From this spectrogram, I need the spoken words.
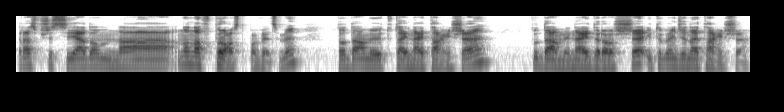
Teraz wszyscy jadą na, no na wprost powiedzmy. To damy tutaj najtańsze, tu damy najdroższe i tu będzie najtańsze.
